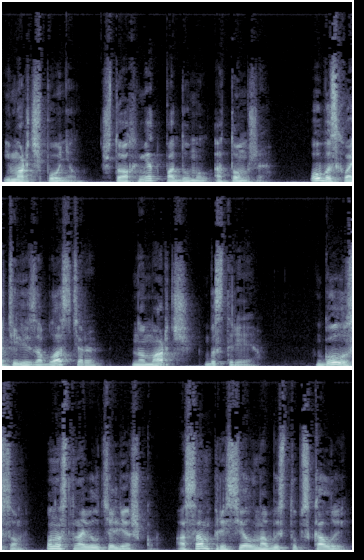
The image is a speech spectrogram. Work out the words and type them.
И Марч понял, что Ахмед подумал о том же. Оба схватили за бластеры, но Марч быстрее. Голосом он остановил тележку, а сам присел на выступ скалы,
